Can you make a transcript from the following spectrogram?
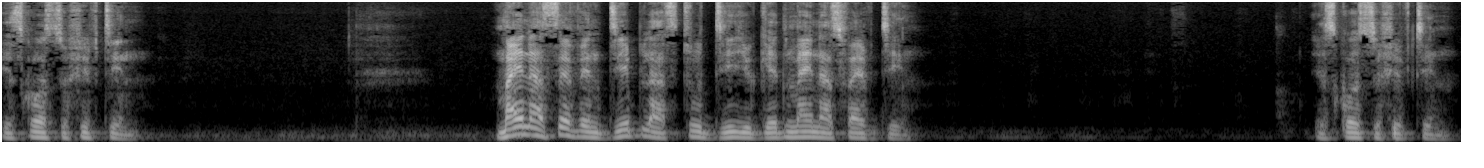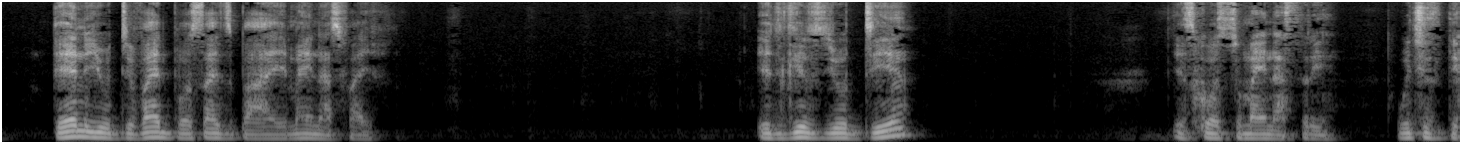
is equals to 15. Minus 7d plus 2d, you get minus 5d is equals to 15. Then you divide both sides by minus 5. It gives you d is equals to minus 3, which is the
